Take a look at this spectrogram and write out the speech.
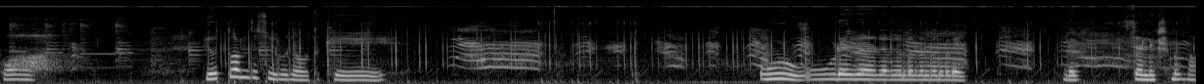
와. 몇 도 안 돼서 이러냐 어떡해 오, 오, 렉, 렉, 렉, 렉, 렉, 렉, 렉. 렉, 진짜 렉 심했나.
